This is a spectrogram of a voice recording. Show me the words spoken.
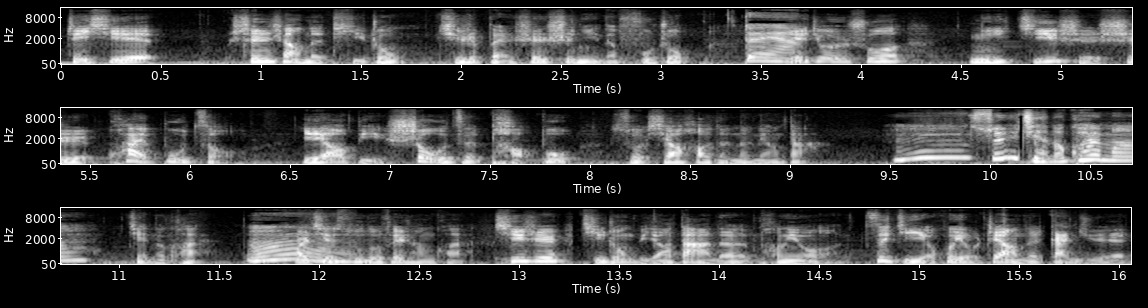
这些身上的体重，其实本身是你的负重。对啊也，就是说，你即使是快步走，也要比瘦子跑步所消耗的能量大。所以减得快吗？减得快，嗯，而且速度非常快。其实体重比较大的朋友自己也会有这样的感觉，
